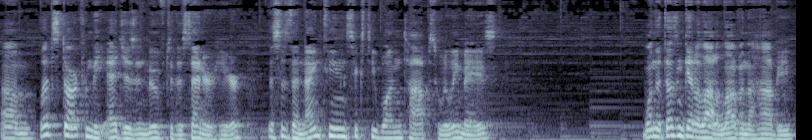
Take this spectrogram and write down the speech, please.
Um, let's start from the edges and move to the center here. This is the 1961 Topps Willie Mays, one that doesn't get a lot of love in the hobby.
